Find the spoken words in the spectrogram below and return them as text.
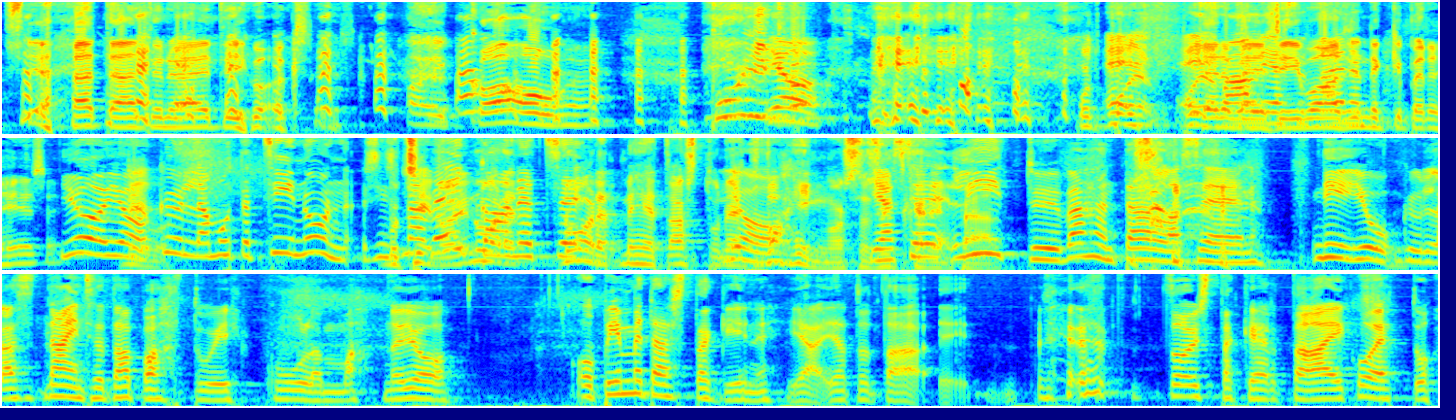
Siellä hätääntynyt äiti juoksussa. Ai kauan. Poika! Mut pojat, terveisiä vaan sinnekin perheeseen. Joo, joo, joo, kyllä, mutta siinä on, siis Mut mä veikkaan, nuoret, että se... nuoret miehet astuneet joo, vahingossa Ja se liittyy vähän tällaiseen, niin juu, kyllä, näin se tapahtui kuulemma. No joo, opimme tästäkin ja, ja tota, toista kertaa ei koettu.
